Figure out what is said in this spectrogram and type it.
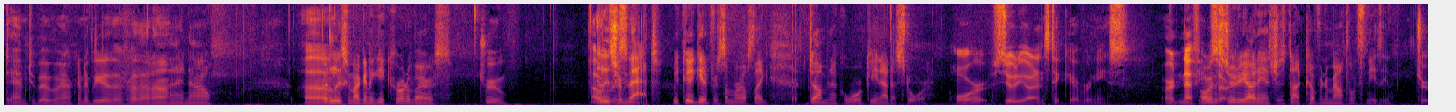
Damn, too bad we're not going to be there for that, huh? I know, Um, but at least we're not going to get coronavirus. true. At least risk from that, we could get it from somewhere else, like Dominic working at a store. Or studio audience take care of her niece or nephew. or the sorry. studio audience just not covering their mouth when sneezing True.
